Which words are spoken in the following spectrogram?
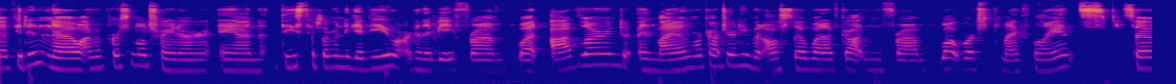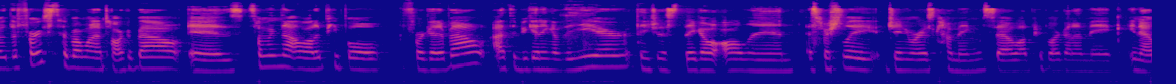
So, if you didn't know, I'm a personal trainer, and these tips I'm going to give you are going to be from what I've learned in my own workout journey, but also what I've gotten from what works with my clients. So, the first tip I want to talk about is something that a lot of people forget about at the beginning of the year. They just they go all in, especially January is coming, so a lot of people are going to make, you know,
